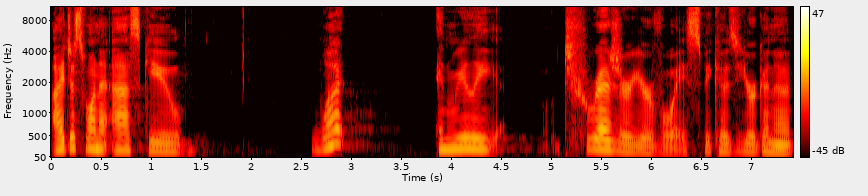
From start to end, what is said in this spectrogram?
I just want to ask you what, and really treasure your voice because you're going to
